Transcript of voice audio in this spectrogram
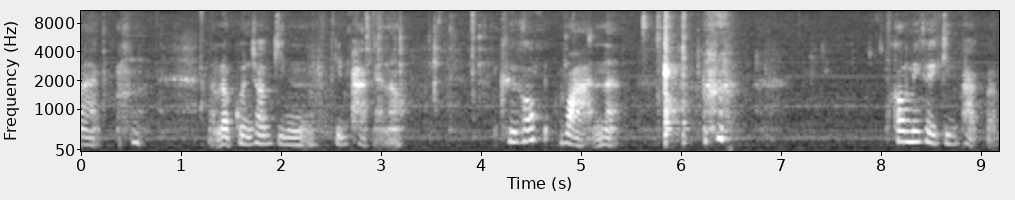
มากสำหรับคนชอบกินกินผักอะเนาะคือเขาหวานอะก็ไม่เคยกินผักแบบ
